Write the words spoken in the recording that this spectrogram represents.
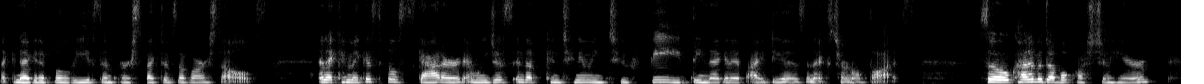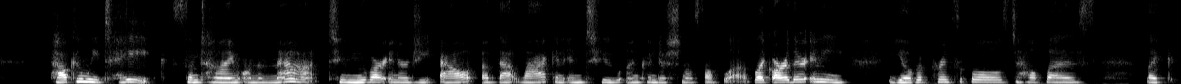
like negative beliefs and perspectives of ourselves and it can make us feel scattered and we just end up continuing to feed the negative ideas and external thoughts. So kind of a double question here. How can we take some time on the mat to move our energy out of that lack and into unconditional self-love? Like are there any yoga principles to help us like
